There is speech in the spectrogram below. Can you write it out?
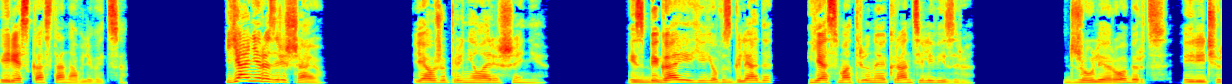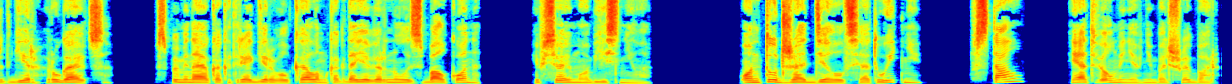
и резко останавливается. «Я не разрешаю!» Я уже приняла решение. Избегая ее взгляда, я смотрю на экран телевизора. Джулия Робертс и Ричард Гир ругаются. Вспоминаю, как отреагировал Кэллом, когда я вернулась с балкона, и все ему объяснила. Он тут же отделался от Уитни, встал и отвел меня в небольшой бар.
